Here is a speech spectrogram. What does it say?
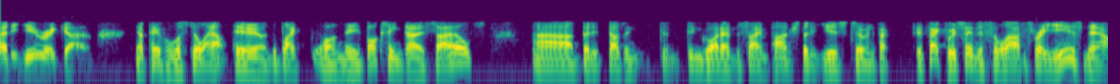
that a year ago. Now, people were still out there on the, Black, on the Boxing Day sales, uh, but it doesn't didn't quite have the same punch that it used to. In fact, in fact, we've seen this for the last three years now.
